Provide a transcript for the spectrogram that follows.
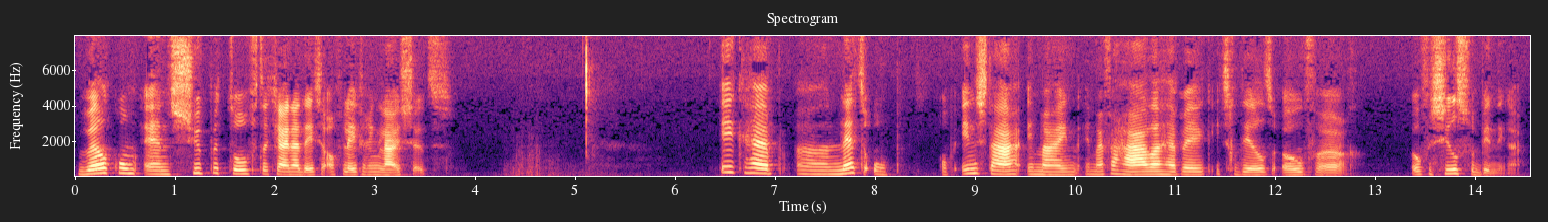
Welkom en super tof dat jij naar deze aflevering luistert. Ik heb uh, net op, op Insta in mijn, in mijn verhalen heb ik iets gedeeld over, over zielsverbindingen.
